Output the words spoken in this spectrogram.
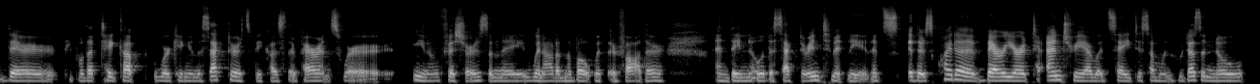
they're people that take up working in the sector. It's because their parents were, you know, fishers, and they went out on the boat with their father, and they know the sector intimately. And it's there's quite a barrier to entry, I would say, to someone who doesn't know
